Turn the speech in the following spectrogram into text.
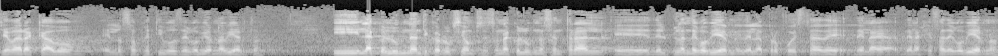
llevar a cabo los objetivos de gobierno abierto. Y la columna anticorrupción pues es una columna central eh, del plan de gobierno y de la propuesta de, la, jefa de gobierno.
